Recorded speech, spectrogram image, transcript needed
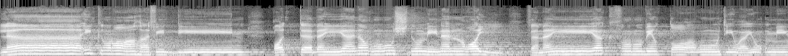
La لا إكراه في الدين. قد تبين الرشد من الغي فمن يكفر بالطاغوت ويؤمن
